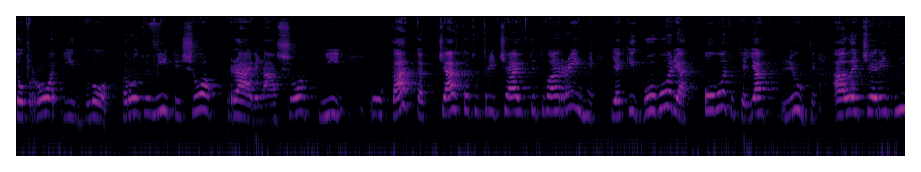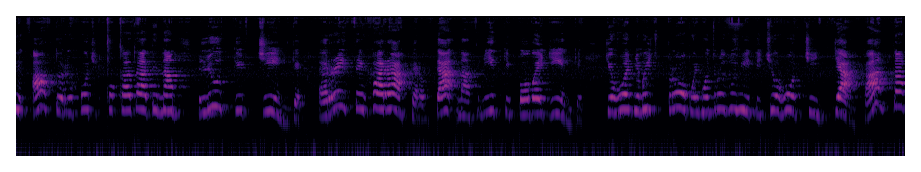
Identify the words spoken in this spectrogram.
добро і зло, розуміти, що правильно, а що ні. У казках часто зустрічаються тварини, які говорять, поводяться як люди, але через них автори хочуть показати нам людські вчинки, риси характеру та наслідки поведінки. Сьогодні ми спробуємо зрозуміти, чого вчиться казка,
